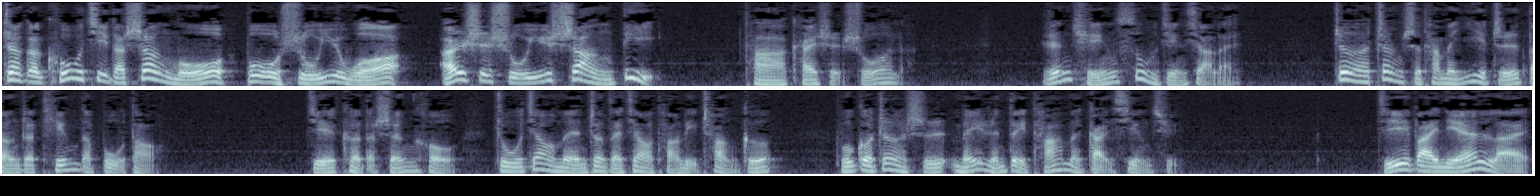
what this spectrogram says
这个哭泣的圣母不属于我，而是属于上帝。他开始说了，人群肃静下来，这正是他们一直等着听的布道。杰克的身后，主教们正在教堂里唱歌，不过这时没人对他们感兴趣。几百年来，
